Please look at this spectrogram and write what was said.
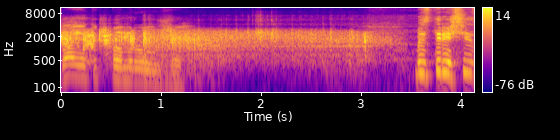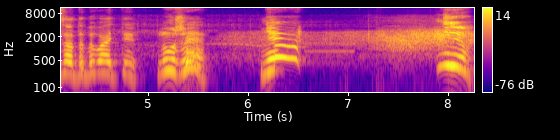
Да, я тут помру уже. Быстрее Сиза добивайте. Ну уже! Не! Не!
